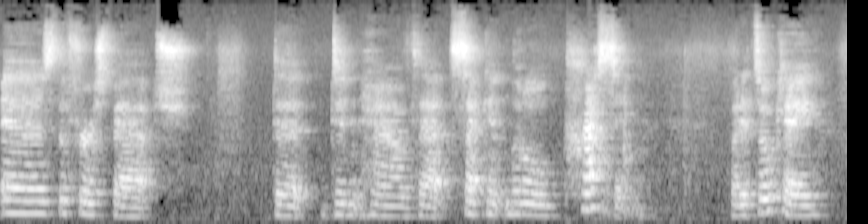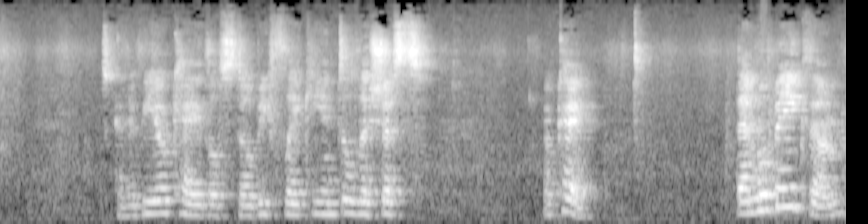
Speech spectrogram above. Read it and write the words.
as the first batch that didn't have that second little pressing. But it's okay. It's going to be okay. They'll still be flaky and delicious. Okay. Then we'll bake them.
